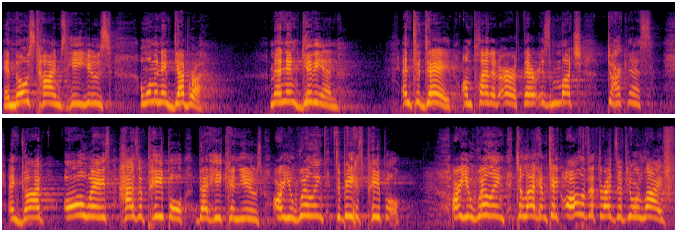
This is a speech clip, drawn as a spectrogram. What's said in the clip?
In those times, he used a woman named Deborah, a man named Gideon. And today on planet Earth, there is much darkness. And God always has a people that he can use. Are you willing to be his people? Are you willing to let him take all of the threads of your life?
